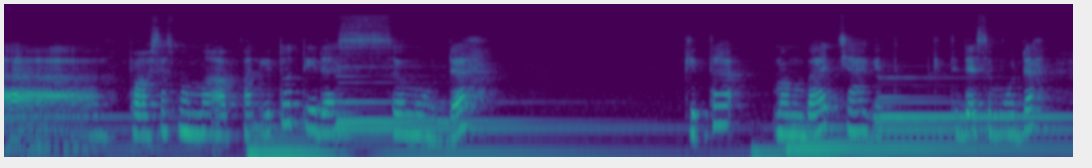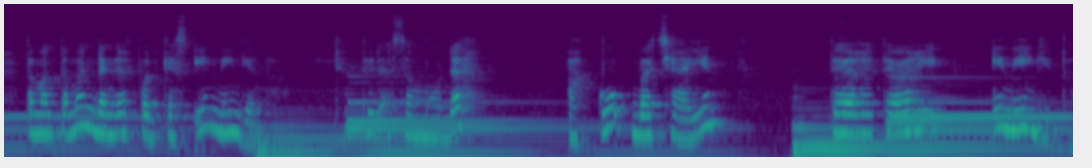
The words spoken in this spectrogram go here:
uh, proses memaafkan itu tidak semudah kita membaca gitu. Tidak semudah teman-teman dengar podcast ini gitu. Tidak semudah aku bacain teori-teori ini gitu.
